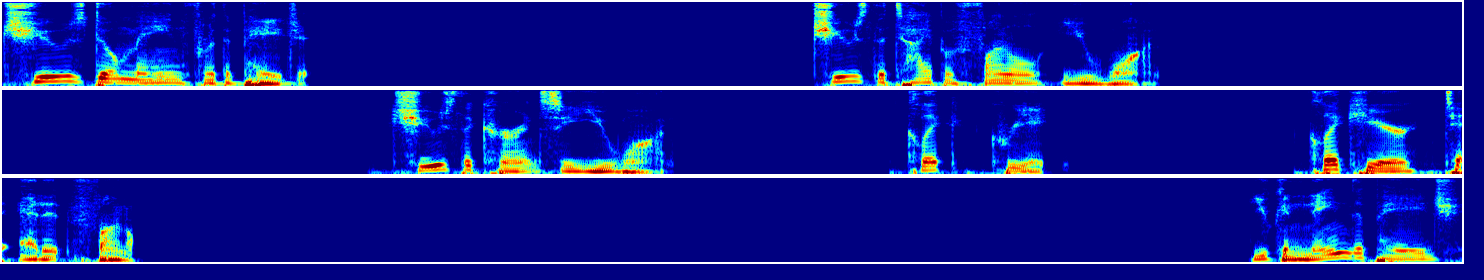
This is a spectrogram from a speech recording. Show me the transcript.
Choose domain for the page. Choose the type of funnel you want. Choose the currency you want. Click Create. Click here to edit funnel. You can name the page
